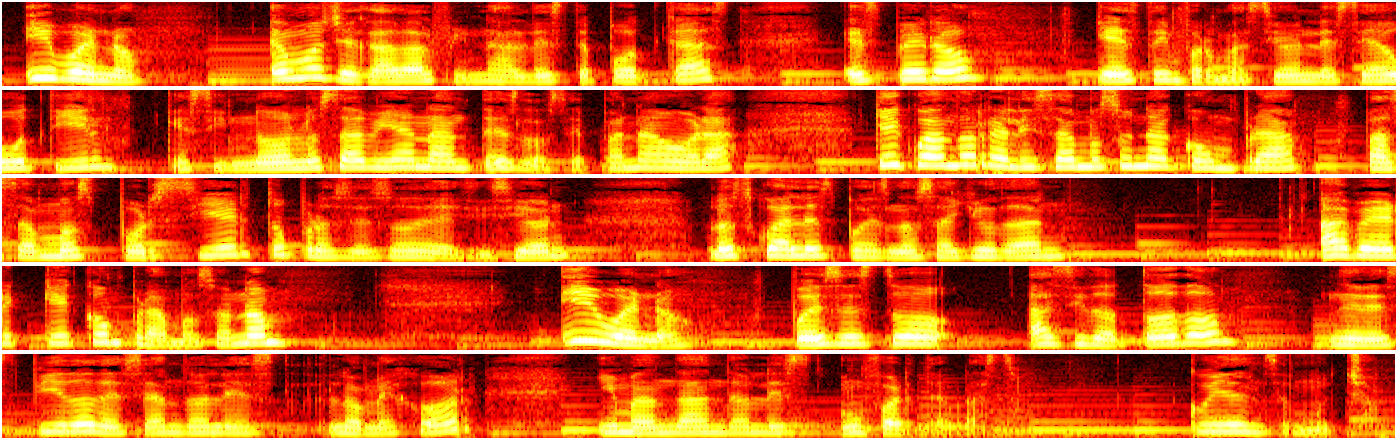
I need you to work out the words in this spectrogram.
Y bueno, hemos llegado al final de este podcast. Espero que esta información les sea útil, que si no lo sabían antes, lo sepan ahora, que cuando realizamos una compra pasamos por cierto proceso de decisión, los cuales pues nos ayudan a ver qué compramos o no. Y bueno, pues esto ha sido todo. Me despido deseándoles lo mejor y mandándoles un fuerte abrazo. Cuídense mucho.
